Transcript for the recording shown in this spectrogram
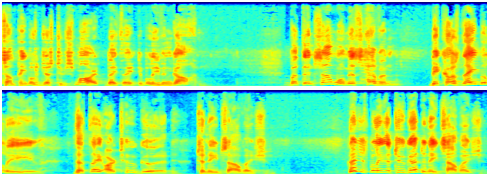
Some people are just too smart, they think, to believe in God. But then some will miss heaven because they believe that they are too good to need salvation. They just believe they're too good to need salvation.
